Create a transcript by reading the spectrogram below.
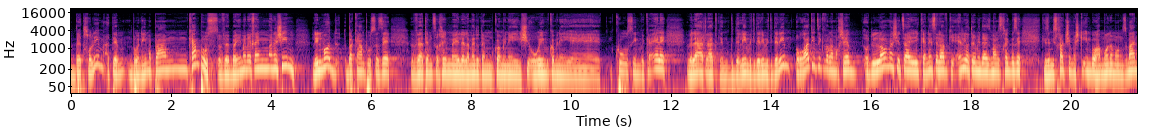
בית חולים, אתם בונים הפעם קמפוס, ובאים אליכם אנשים ללמוד בקמפוס הזה, ואתם צריכים אה, ללמד אותם כל מיני שיעורים, כל מיני uh, קורסים וכאלה, ולאט לאט אתם גדלים וגדלים וגדלים. הורדתי את זה כבר למחשב, עוד לא ממש יצא לי להיכנס אליו, כי אין לי יותר מדי זמן לשחק בזה, כי זה משחק שמשקיעים בו המון המון זמן.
